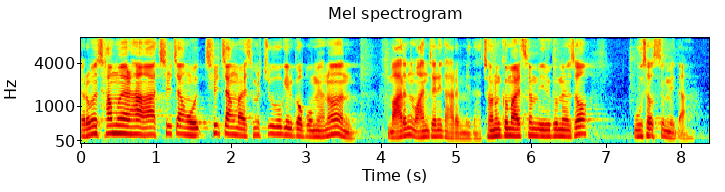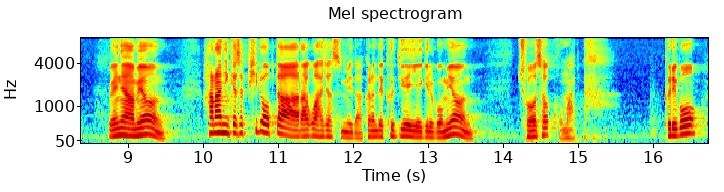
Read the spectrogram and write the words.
여러분 사무엘 하 7장 7장 말씀을 쭉 읽어 보면은 말은 완전히 다릅니다. 저는 그 말씀 읽으면서 웃었습니다. 왜냐하면 하나님께서 필요 없다라고 하셨습니다. 그런데 그 뒤에 얘기를 보면 주어서 고맙다. 그리고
